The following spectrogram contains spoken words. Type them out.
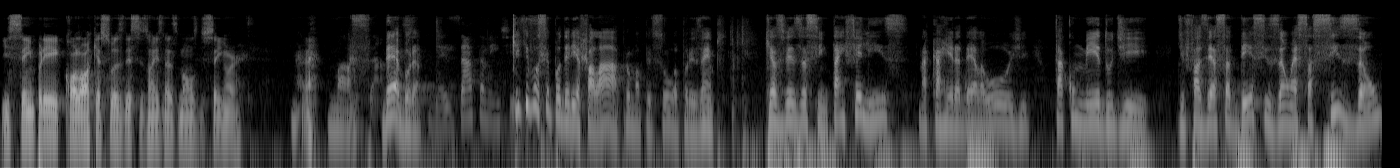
e sempre coloque as suas decisões nas mãos do Senhor. Massa. Débora, o que, que você poderia falar para uma pessoa, por exemplo, que às vezes assim tá infeliz na carreira dela hoje, tá com medo de, de fazer essa decisão, essa cisão,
